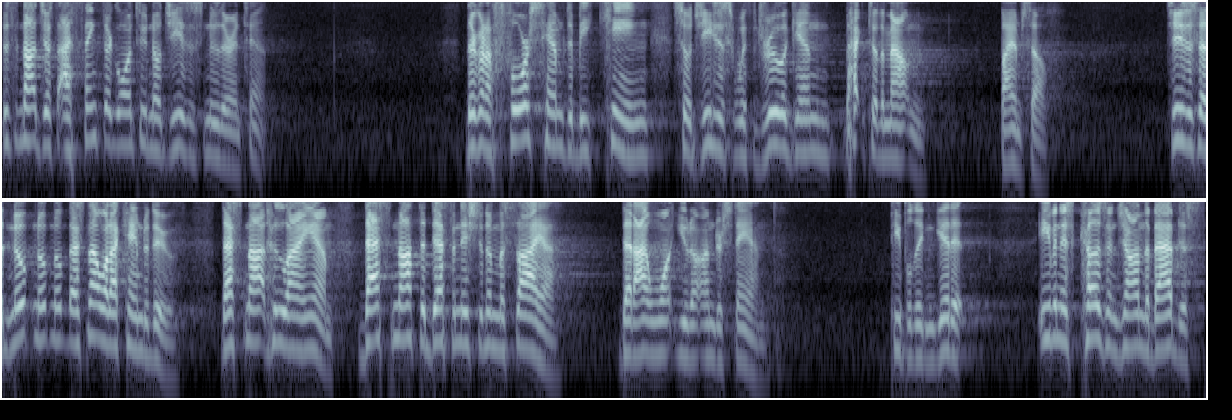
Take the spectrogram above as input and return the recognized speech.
This is not just, I think they're going to. No, Jesus knew their intent. They're going to force him to be king, so Jesus withdrew again back to the mountain by himself. Jesus said, Nope, nope, nope, that's not what I came to do. That's not who I am. That's not the definition of Messiah that I want you to understand. People didn't get it. Even his cousin, John the Baptist,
